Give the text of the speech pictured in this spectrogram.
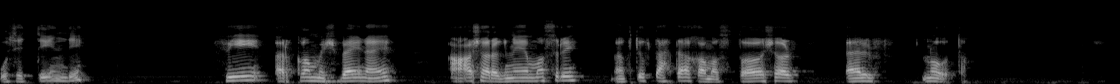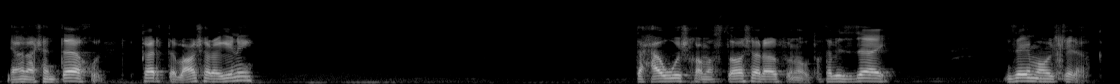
وستين دي في أرقام مش باينة أهي عشرة جنيه مصري مكتوب تحتها خمستاشر ألف نقطة. يعني عشان تاخد كارت بعشرة جنيه تحوش خمستاشر ألف نقطة. طب إزاي؟ زي ما قلت لك.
